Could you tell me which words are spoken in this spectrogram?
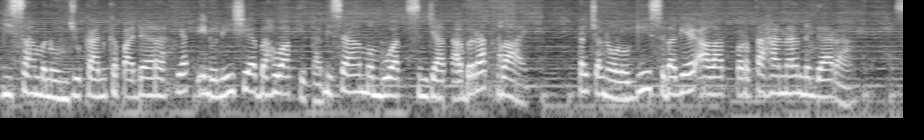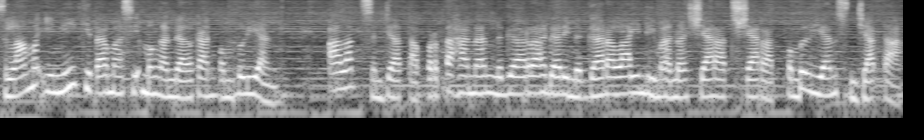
bisa menunjukkan kepada rakyat Indonesia bahwa kita bisa membuat senjata berat light teknologi sebagai alat pertahanan negara. Selama ini kita masih mengandalkan pembelian alat senjata pertahanan negara dari negara lain di mana syarat-syarat pembelian senjata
